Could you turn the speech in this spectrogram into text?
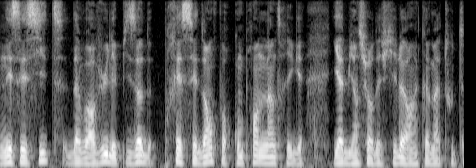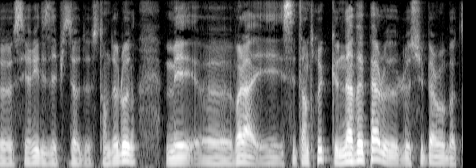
nécessite d'avoir vu l'épisode précédent pour comprendre l'intrigue. Il y a bien sûr des fillers, hein, comme à toute série, des épisodes standalone, mais euh, voilà, et c'est un truc que n'avait pas le, le Super Robot.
